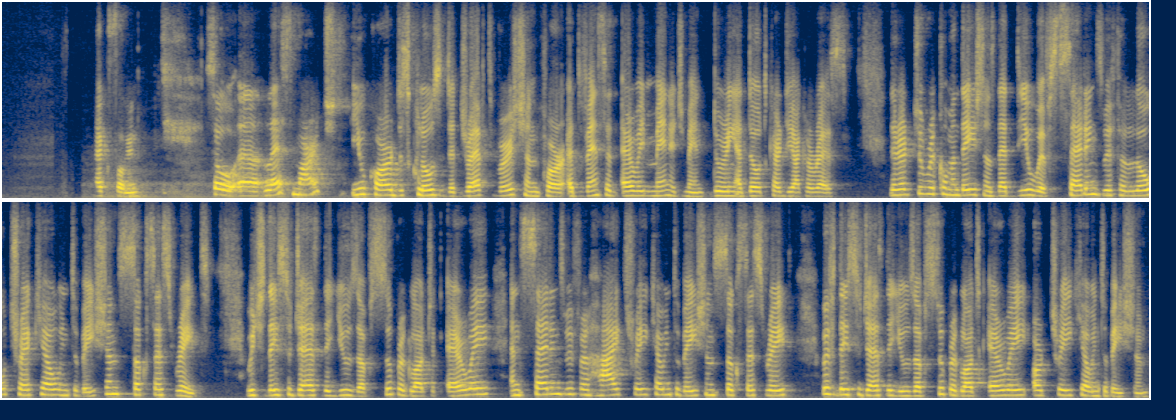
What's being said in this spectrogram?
Excellent. So uh, last March, ILCOR disclosed the draft version for advanced airway management during adult cardiac arrest. There are two recommendations that deal with settings with a low tracheal intubation success rate, which they suggest the use of supraglottic airway, and settings with a high tracheal intubation success rate, which they suggest the use of supraglottic airway or tracheal intubation.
